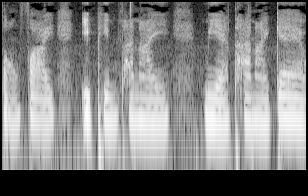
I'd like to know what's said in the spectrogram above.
สองฝ่าย อิพิมทนายเมียทนายแก้ว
